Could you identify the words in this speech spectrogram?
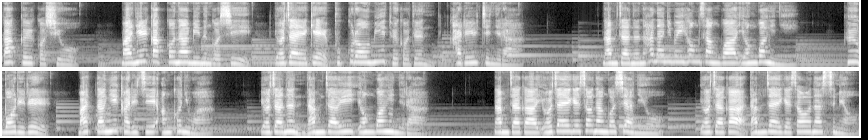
깎을 것이요. 만일 깎거나 미는 것이 여자에게 부끄러움이 되거든 가릴지니라. 남자는 하나님의 형상과 영광이니 그 머리를 마땅히 가리지 않거니와 여자는 남자의 영광이니라. 남자가 여자에게서 난 것이 아니요 여자가 남자에게서 났으며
